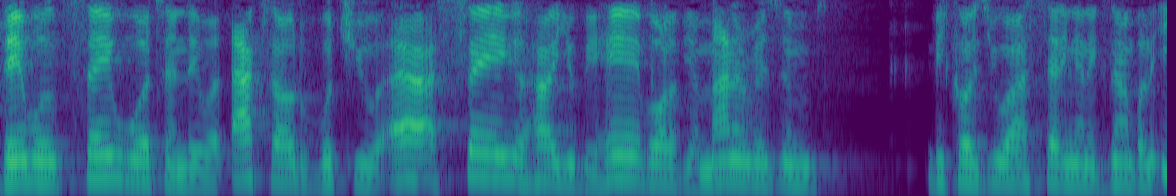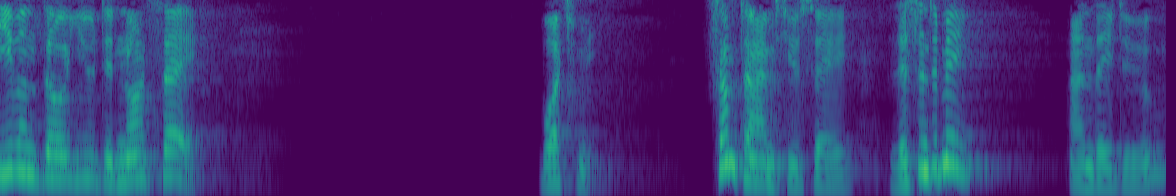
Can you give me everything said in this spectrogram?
They will say what and they will act out what you are, say, how you behave, all of your mannerisms, because you are setting an example, even though you did not say, Watch me. Sometimes you say, Listen to me, and they do.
